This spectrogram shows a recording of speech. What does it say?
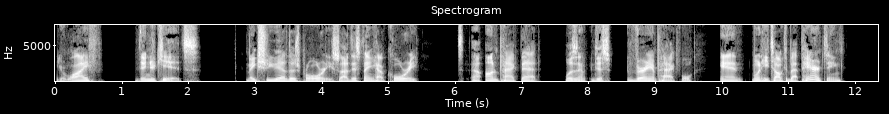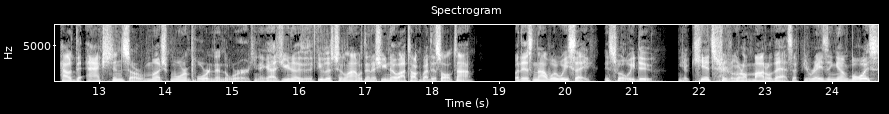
your wife, then your kids. Make sure you have those priorities. So I just think how Cory uh, unpacked that was just very impactful. And when he talked about parenting, how the actions are much more important than the words. You know, guys, you know that if you listen to the lion within us, you know I talk about this all the time. But it's not what we say, it's what we do. You know, kids are going to model that. So if you're raising young boys,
